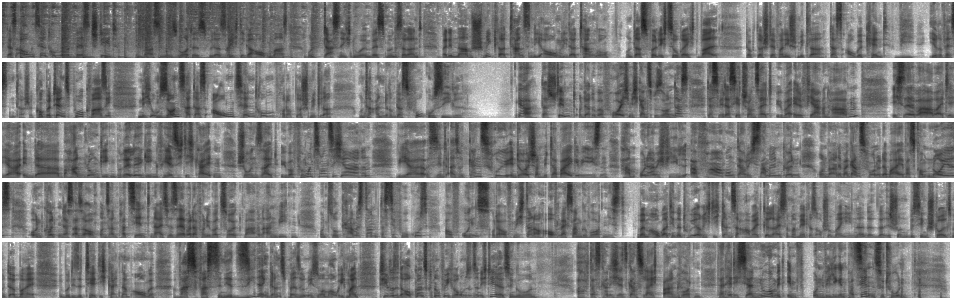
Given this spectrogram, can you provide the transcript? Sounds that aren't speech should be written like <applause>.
Das Augenzentrum Nordwest steht, im wahrsten Sinne des Wortes, für das richtige Augenmaß und das nicht nur im Westmünsterland. Bei dem Namen Schmickler tanzen die Augenlider Tango und das völlig zu Recht, weil Dr. Stefanie Schmickler das Auge kennt wie ihre Westentasche. Kompetenz pur quasi. Nicht umsonst hat das Augenzentrum, Frau Dr. Schmickler, unter anderem das Fokussiegel ja, das stimmt und darüber freue ich mich ganz besonders, dass wir das jetzt schon seit über elf Jahren haben. Ich selber arbeite ja in der Behandlung gegen Brille, gegen Fehlsichtigkeiten schon seit über 25 Jahren. Wir sind also ganz früh in Deutschland mit dabei gewesen, haben unheimlich viel Erfahrung dadurch sammeln können und waren immer ganz vorne dabei, was kommt Neues und konnten das also auch unseren Patienten, als wir selber davon überzeugt waren, anbieten. Und so kam es dann, dass der Fokus auf uns oder auf mich dann auch aufmerksam geworden geworden ist. Beim Auge hat die Natur ja richtig ganze Arbeit geleistet. Man merkt das auch schon bei Ihnen. Ne? Da, da ist schon ein bisschen Stolz mit dabei über diese Tätigkeiten am Auge. Was fasziniert Sie denn ganz persönlich so am Auge? Ich meine, Tiere sind auch ganz knuffig. Warum sind Sie nicht Tierärztin geworden? Ach, das kann ich jetzt ganz leicht beantworten. Dann hätte ich es ja nur mit impfunwilligen Patienten zu tun.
